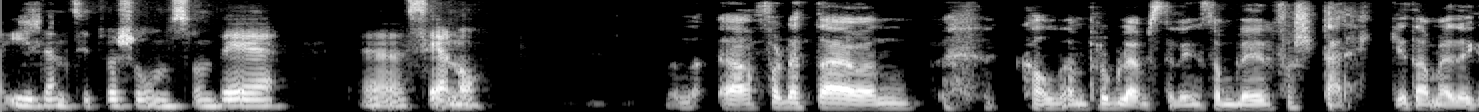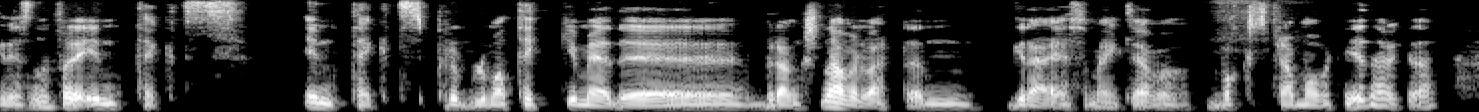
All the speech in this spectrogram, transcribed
i den situasjonen som vi ser nå. Ja, for dette er jo en, en problemstilling som blir forsterket av mediekrisen. For inntekts, inntektsproblematikk i mediebransjen har vel vært en greie som egentlig har vokst fram over tid, har det ikke det?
